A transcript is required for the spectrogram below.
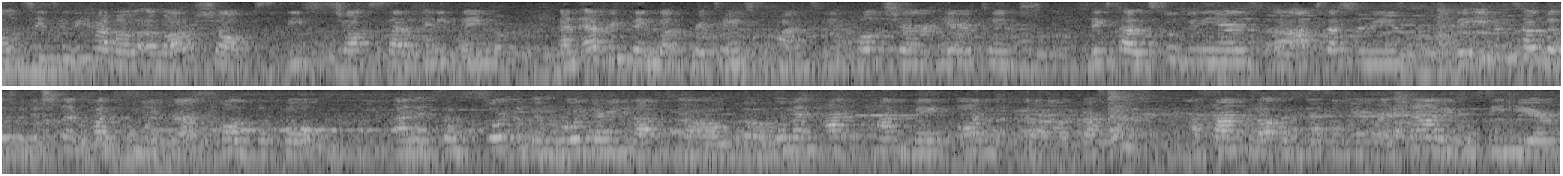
old city, we have a, a lot of shops. These shops sell anything and everything that pertains to Palestinian culture, heritage. They sell souvenirs, uh, accessories. They even sell the traditional Palestinian dress called the thobe. And it's a sort of embroidery that uh, women hand, handmade on uh, dresses. A sample of it is I'm wearing right now. You can see here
